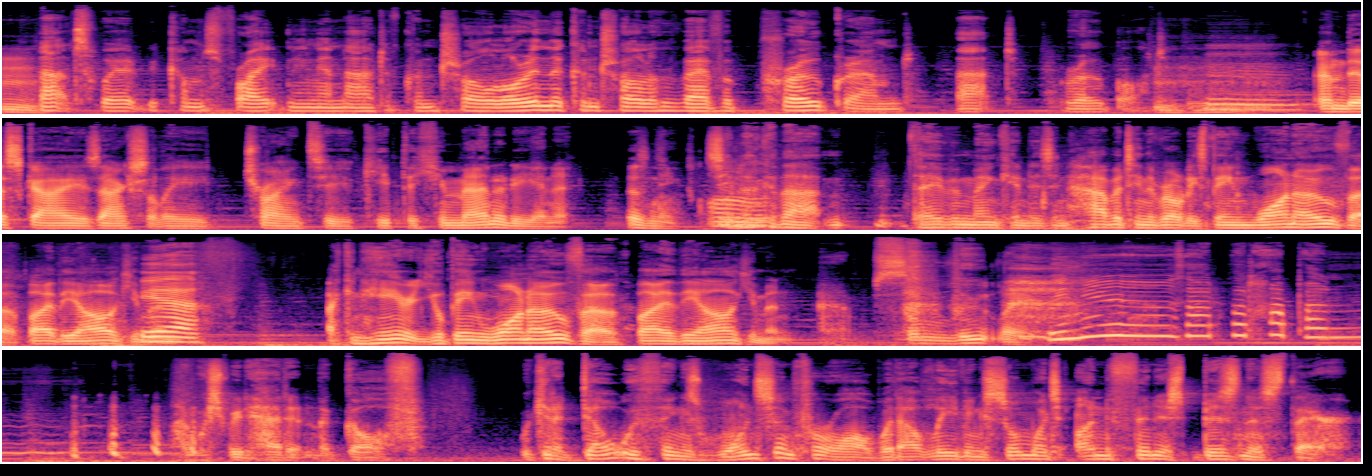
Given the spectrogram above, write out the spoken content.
Mm. That's where it becomes frightening and out of control, or in the control of whoever programmed that robot. And this guy is actually trying to keep the humanity in it, isn't he? See, look at that. David Menkin is inhabiting the role. He's being won over by the argument. Yeah. I can hear it. You're being won over by the argument. Absolutely. We knew that would happen. I wish we'd had it in the Gulf. We could have dealt with things once and for all without leaving so much unfinished business there.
